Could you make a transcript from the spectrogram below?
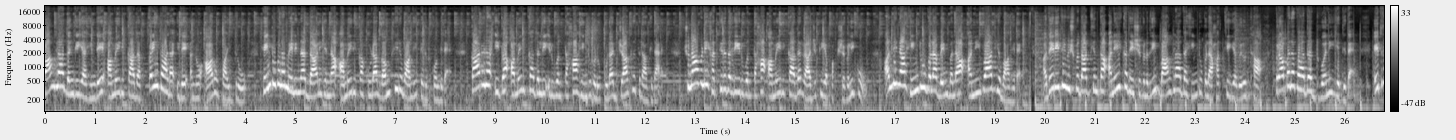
ಬಾಂಗ್ಲಾ ದಂಗೆಯ ಹಿಂದೆ ಅಮೆರಿಕದ ಕೈವಾಡ ಇದೆ ಅನ್ನೋ ಆರೋಪ ಇದ್ರೂ ಹಿಂದೂಗಳ ಮೇಲಿನ ದಾಳಿಯನ್ನ ಅಮೆರಿಕ ಕೂಡ ಗಂಭೀರವಾಗಿ ತೆಗೆದುಕೊಂಡಿದೆ. ಕಾರಣ ಈಗ ಅಮೆರಿಕದಲ್ಲಿ ಇರುವಂತಹ ಹಿಂದೂಗಳು ಕೂಡ ಜಾಗೃತರಾಗಿದ್ದಾರೆ. ಚುನಾವಣೆ ಹತ್ತಿರದಲ್ಲಿ ಇರುವಂತಹ ಅಮೆರಿಕದ ರಾಜಕೀಯ ಪಕ್ಷಗಳಿಗೂ ಅಲ್ಲಿನ ಹಿಂದೂಗಳ ಬೆಂಬಲ ಅನಿವಾರ್ಯವಾಗಿದೆ. ಅದೇ ರೀತಿ ವಿಶ್ವದಾದ್ಯಂತ ಅನೇಕ ದೇಶಗಳಲ್ಲಿ ಬಾಂಗ್ಲಾದ ಹಿಂದೂಗಳ ಹತ್ಯೆಯ ವಿರುದ್ಧ ಪ್ರಬಲವಾದ ಧ್ವನಿ ಎದ್ದಿದೆ. ಇದರ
